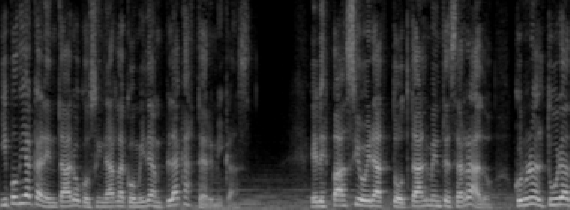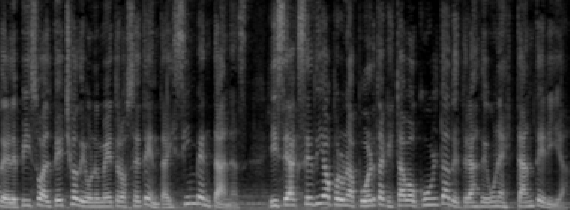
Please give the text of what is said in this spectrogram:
y podía calentar o cocinar la comida en placas térmicas. El espacio era totalmente cerrado, con una altura del piso al techo de un metro setenta y sin ventanas, y se accedía por una puerta que estaba oculta detrás de una estantería.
